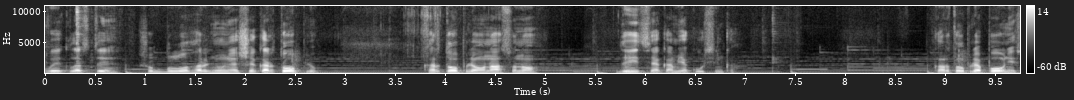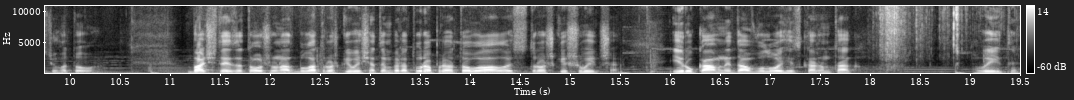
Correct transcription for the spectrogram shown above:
викласти, щоб було гарнюня ще картоплю. Картопля у нас воно, дивіться, яка м'якусінька. Картопля повністю готова. Бачите, із-за того, що у нас була трошки вища температура, приготувалось трошки швидше. І рукав не дав вологі, скажімо так, вийти.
